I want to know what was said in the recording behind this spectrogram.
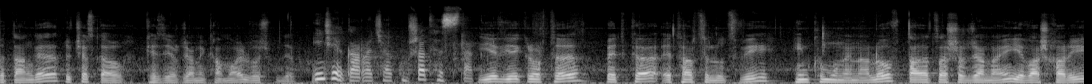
վտանգը, դու չես կարող քեզ երջանիկ համարել ոչ մի դեպքում։ Ինչ է կառաջարկում շատ հստակ։ Եվ երկրորդը պետքա այդ հարցը լուծվի հիմքում ունենալով տարածաշրջանային եւ աշխարհի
